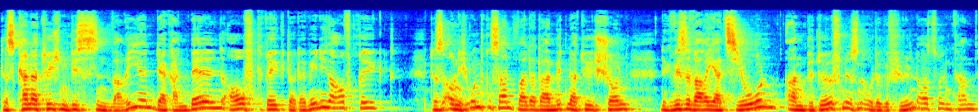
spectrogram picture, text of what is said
Das kann natürlich ein bisschen variieren. Der kann bellen, aufgeregt oder weniger aufgeregt. Das ist auch nicht interessant, weil er damit natürlich schon eine gewisse Variation an Bedürfnissen oder Gefühlen ausdrücken kann,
